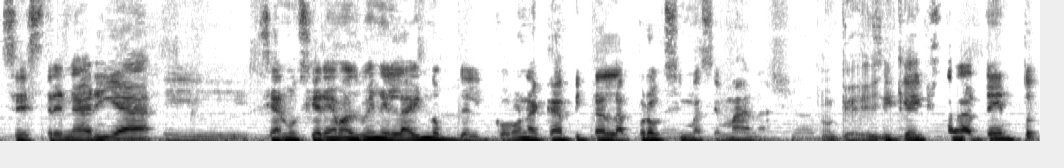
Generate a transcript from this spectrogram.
Se estrenaría, eh, se anunciaría más bien el line-up del Corona Capital la próxima semana. Okay. Así que hay que estar atentos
